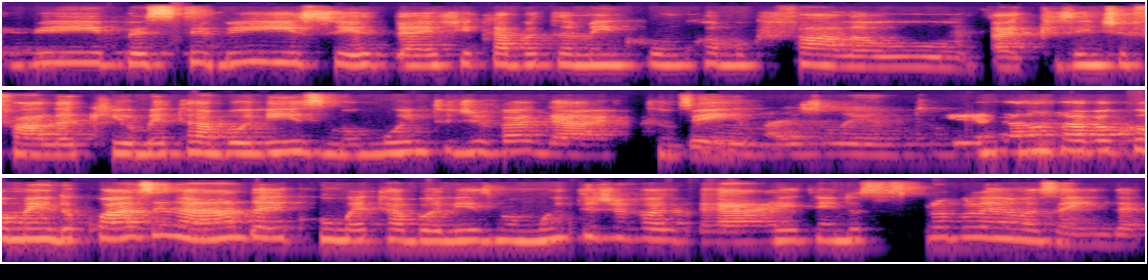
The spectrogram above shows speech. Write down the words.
percebi, percebi isso, e aí ficava também com, como que fala, o, a, que a gente fala aqui, o metabolismo muito devagar também. Sim, mais lento. Eu não estava comendo quase nada e com o metabolismo muito devagar e tendo esses problemas ainda.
